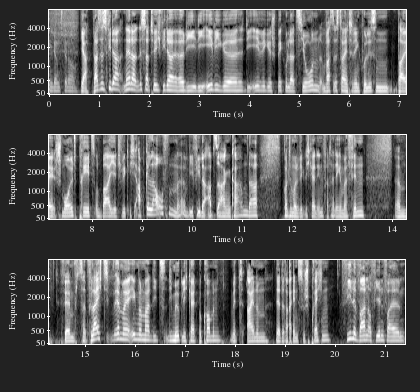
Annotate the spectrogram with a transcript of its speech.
Ne? Ganz- genau. Ja, das ist wieder, ne, das ist natürlich wieder äh, die die ewige die ewige Spekulation, was ist da hinter den Kulissen bei Schmold, Preetz und Bajic wirklich abgelaufen, ne? Wie viele Absagen kamen da? Konnte man wirklich keinen Innenverteidiger mehr finden. Ähm, vielleicht werden wir irgendwann mal die die Möglichkeit bekommen, mit einem der dreien zu sprechen. Viele waren auf jeden Fall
